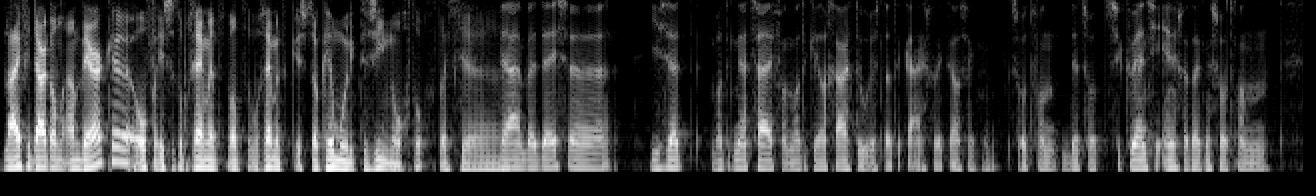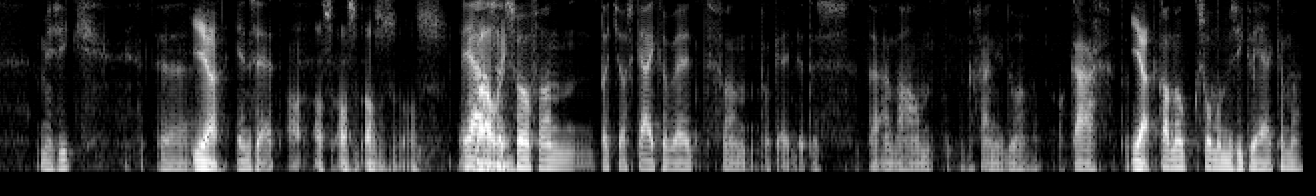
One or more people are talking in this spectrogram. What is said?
Blijf je daar dan aan werken? Of is het op een gegeven moment... Want op een gegeven moment is het ook heel moeilijk te zien nog, toch? Dat je... Ja, bij deze, je zet, wat ik net zei, van wat ik heel graag doe, is dat ik eigenlijk als ik een soort van dit soort sequentie inga, dat ik een soort van muziek eh, Ja. inzet. Als, als, als, als Ja, als het zo van dat je als kijker weet van oké, dit is daar aan de hand. We gaan nu door elkaar. Dat Ja. kan ook zonder muziek werken, maar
